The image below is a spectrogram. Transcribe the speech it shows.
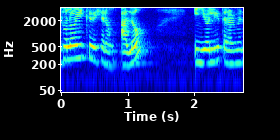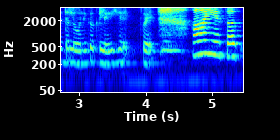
solo oí que dijeron, "¿Aló?" Y yo literalmente lo único que le dije fue, "Ay, estás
